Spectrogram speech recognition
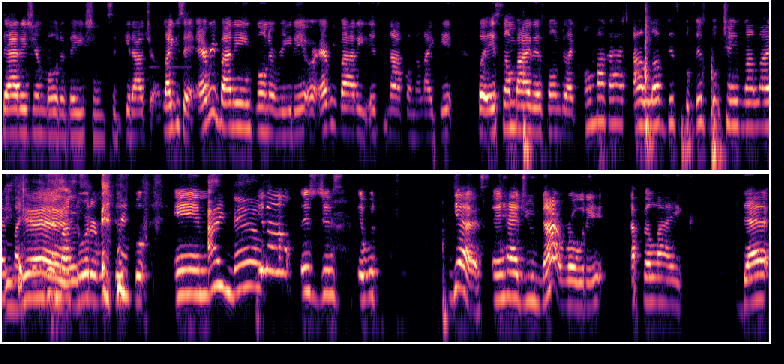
that is your motivation to get out your like you said everybody ain't gonna read it or everybody is not gonna like it but it's somebody that's gonna be like oh my gosh i love this book this book changed my life like yes. my daughter read this book and i know you know it's just it would yes and had you not wrote it I feel like that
